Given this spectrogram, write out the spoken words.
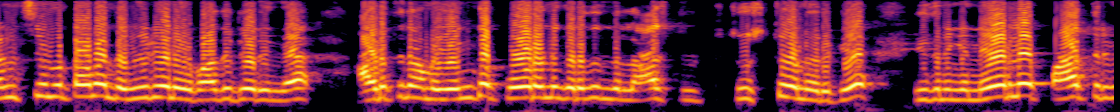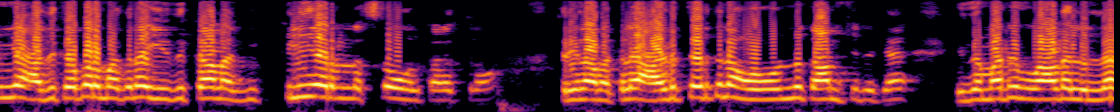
கன்சியூமட்டாம இந்த வீடியோ நீங்க பார்த்துட்டே இருங்க. அடுத்து நம்ம எங்க போறோம்ங்கிறது இந்த லாஸ்ட் ட்விஸ்ட் ஒன்று இருக்கு. இது நீங்க நேர்லயே பாத்துருவீங்க அதுக்கப்புறம் பாத்தீங்கன்னா இதுக்கான கிளியர்னஸ் உங்களுக்கு கிடைச்சிரும் சரிங்களா மக்களே? அடுத்தடுத்து நான் ஒன்று காமிச்சிருக்கேன். இந்த மாதிரி மாடல் இல்ல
